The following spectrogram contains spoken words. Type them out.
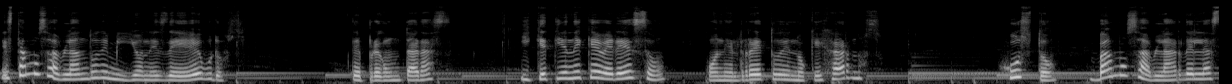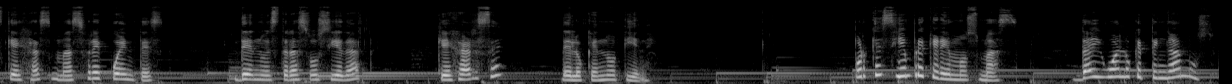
Estamos hablando de millones de euros. Te preguntarás, ¿y qué tiene que ver eso con el reto de no quejarnos? Justo vamos a hablar de las quejas más frecuentes de nuestra sociedad, quejarse de lo que no tiene. ¿Por qué siempre queremos más? Da igual lo que tengamos.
